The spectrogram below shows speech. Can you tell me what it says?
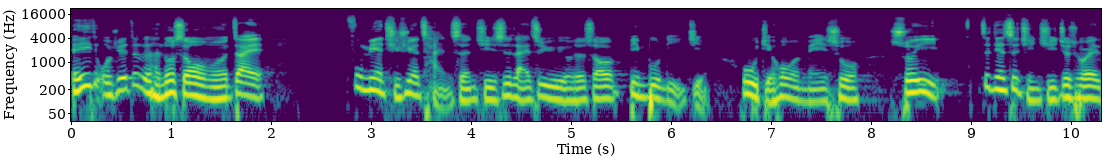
诶，我觉得这个很多时候我们在负面情绪的产生，其实是来自于有的时候并不理解、误解或我们没说，所以这件事情其实就是会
